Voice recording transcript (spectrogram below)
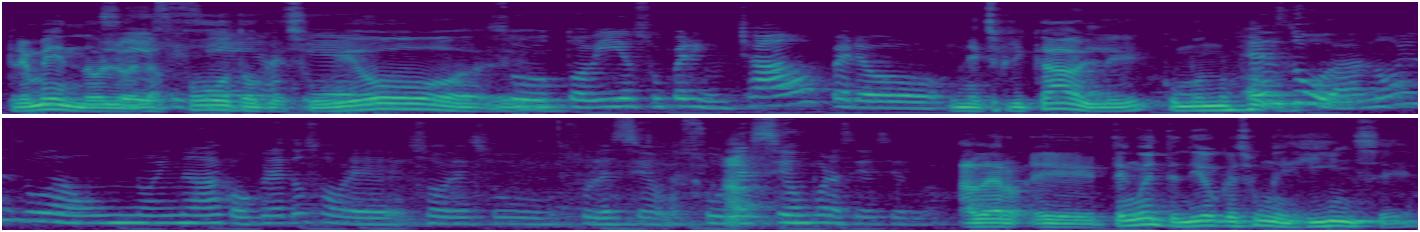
Tremendo, lo, la foto que subió. Su eh, tobillo súper hinchado, pero... Inexplicable, ¿cómo no? Es duda, ¿no? Es duda, aún no hay nada concreto sobre, sobre su, su lesión, su ah. lesión, por así decirlo. A ver, tengo entendido que es un esguince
